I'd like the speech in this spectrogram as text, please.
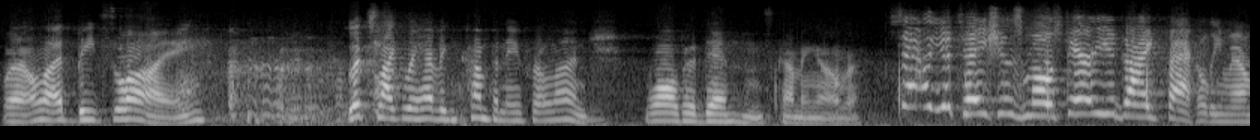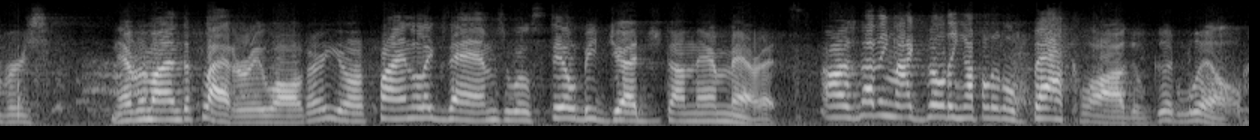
Well, that beats lying. Looks like we're having company for lunch. Walter Denton's coming over. Salutations, most erudite faculty members. Never mind the flattery, Walter. Your final exams will still be judged on their merits. Oh, there's nothing like building up a little backlog of goodwill.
